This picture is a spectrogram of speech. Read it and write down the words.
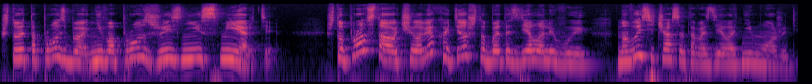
что эта просьба не вопрос жизни и смерти. Что просто человек хотел, чтобы это сделали вы, но вы сейчас этого сделать не можете,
